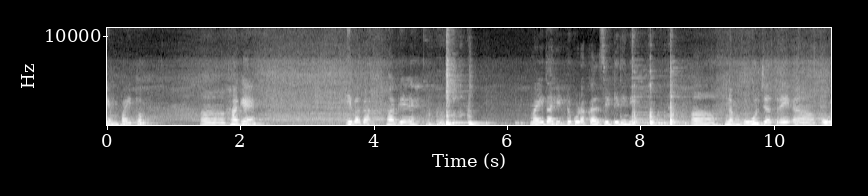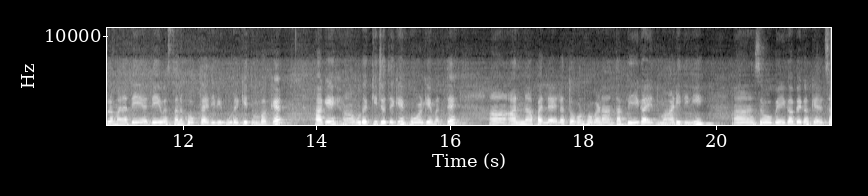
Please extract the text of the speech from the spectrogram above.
ಕೆಂಪಾಯಿತು. ಹಾಗೆ ಇವಾಗ ಹಾಗೆ ಮೈದಾ ಹಿಟ್ಟು ಕೂಡ ಕಲಸಿಟ್ಟಿದ್ದೀನಿ. ನಮ್ಮ ಊರ ಜಾತ್ರೆ ಊರಮ್ಮನ ದೇ ದೇವಸ್ಥಾನಕ್ಕೆ ಹೋಗ್ತಾ ಇದ್ದೀವಿ ಉಡಕ್ಕಿ ತುಂಬಕ್ಕೆ. ಹಾಗೆ ಉಡಕ್ಕಿ ಜೊತೆಗೆ ಹೋಳಿಗೆ ಮತ್ತು ಅನ್ನ, ಪಲ್ಯ ಎಲ್ಲ ತೊಗೊಂಡು ಹೋಗೋಣ ಅಂತ ಬೇಗ ಇದು ಮಾಡಿದ್ದೀನಿ ಸೊ ಬೇಗ ಬೇಗ ಕೆಲಸ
